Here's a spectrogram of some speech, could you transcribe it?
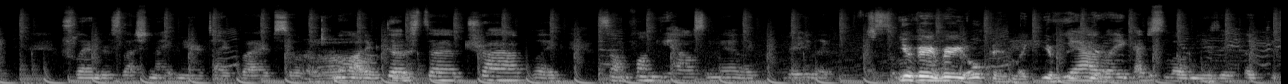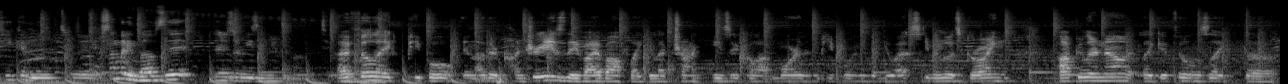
slander slash NGHTMRE type vibes. So like Oh, melodic okay. dubstep, trap, like some funky house in there, like very like. You're very, very open. Like you're. Yeah, like I just love music. Like if you can move to it, if somebody loves it, there's a reason you can move to it. I feel like people in other countries they vibe off like electronic music a lot more than people in the U.S. Even though it's growing popular now, like it feels like the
